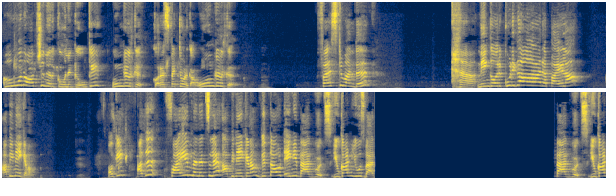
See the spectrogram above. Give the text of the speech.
மூணு ஆப்ஷன் இருக்கு உனக்கு ஓகே உங்களுக்கு. ரெஸ்பெக்ட் இருக்கா? உங்களுக்கு. ஃபர்ஸ்ட் வந்து நீங்க ஒரு குடிகார பயலா அபிநயிக்கணும். ஓகே அது ஃபைவ் மினிட்ஸ்ல அபிநயிக்கணும் without any bad words you can use bad bad words you can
